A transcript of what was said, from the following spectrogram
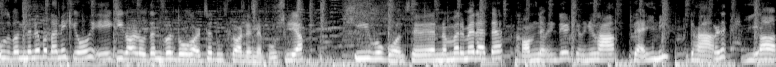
उस बंदे ने पता नहीं क्यों एक ही कार्ड होता है पर दो कार्ड से दूसरे वाले ने पूछ लिया। कि वो कौन से नंबर में रहता है? हमने हाँ नहीं। हाँ। हाँ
